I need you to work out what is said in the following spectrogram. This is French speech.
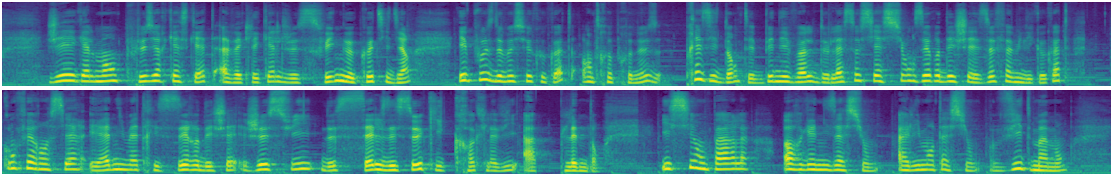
J'ai également plusieurs casquettes avec lesquelles je swing au quotidien. Épouse de Monsieur Cocotte, entrepreneuse, présidente et bénévole de l'association Zéro Déchet The Family Cocotte, conférencière et animatrice Zéro Déchet, je suis de celles et ceux qui croquent la vie à pleines dents. Ici, on parle organisation, alimentation, vie de maman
